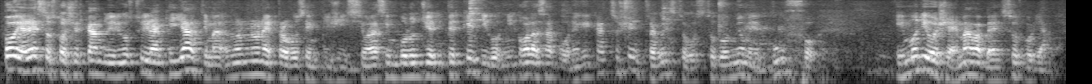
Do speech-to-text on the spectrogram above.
Poi adesso sto cercando di ricostruire anche gli altri, ma non, è proprio semplicissimo. La simbologia di perché dico Nicola Sapone, che cazzo c'entra questo con questo cognome buffo? Il motivo c'è, ma vabbè, sorvoliamo.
